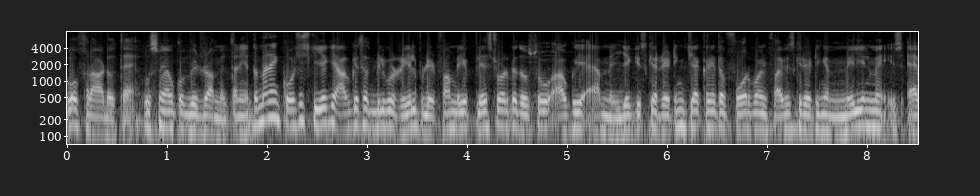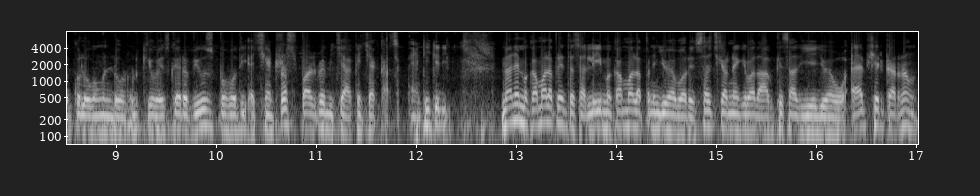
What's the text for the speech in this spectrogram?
वो फ्रॉड होता है, उसमें आपको विड्रा मिलता नहीं है। तो मैंने कोशिश की है कि आपके साथ बिल्कुल रियल प्लेटफॉर्म ये प्ले स्टोर पर दोस्तों आपको ये ऐप मिल जाएगी। इसकी रेटिंग चेक करें तो 4.5 इसकी रेटिंग है मिलियन में। इस ऐप को लोगों ने डाउनलोड किया इसके रिव्यूज़ बहुत ही अच्छे हैं। ट्रस्ट पार्ट पर भी जाके चेक कर सकते हैं, ठीक है जी? मैंने मकमल अपनी तसली मकमल अपनी जो है वो रिसर्च करने के बाद आपके साथ ये जो है वो ऐप शेयर कर रहा हूँ।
